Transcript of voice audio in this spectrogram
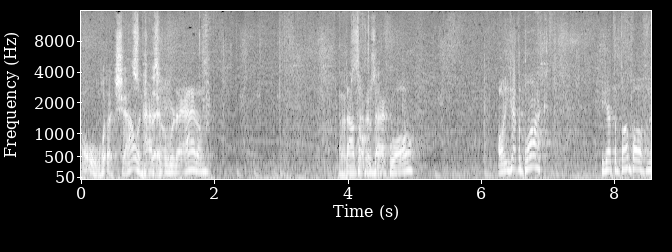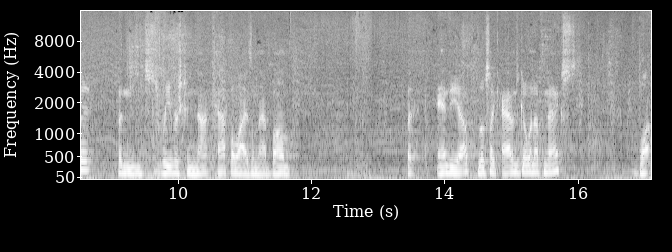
oh, what a challenge Pass there! over to Adam. Adam Bounce off the back wall. Oh, he got the block. He got the bump off of it. But Reivers could not capitalize on that bump. But Andy up. Looks like Adam's going up next. Block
